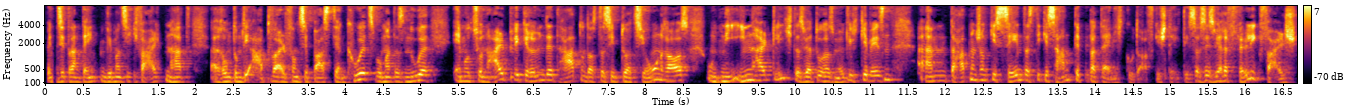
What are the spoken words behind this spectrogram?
wenn Sie dran denken, wie man sich verhalten hat rund um die Abwahl von Sebastian Kurz, wo man das nur emotional begründet hat und aus der Situation raus und nie inhaltlich. Das wäre durchaus möglich gewesen. Ähm, da hat man schon gesehen, dass die gesamte Partei nicht gut aufgestellt ist. Also es wäre völlig falsch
